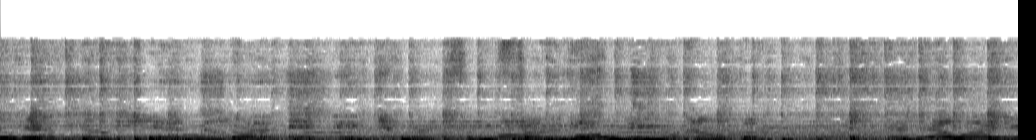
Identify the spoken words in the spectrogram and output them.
New Hampshire. Yeah, another epic track from Farley's new album. And LIU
